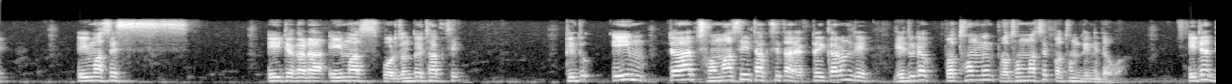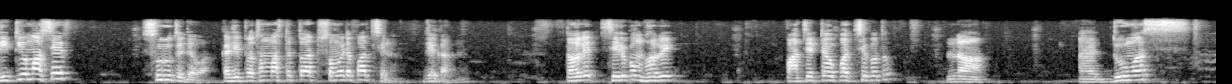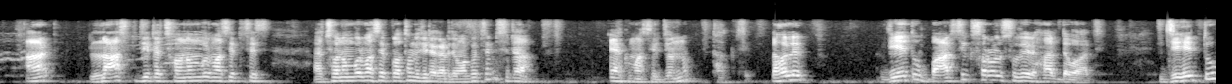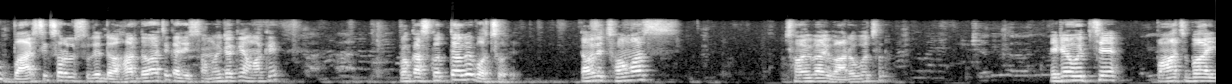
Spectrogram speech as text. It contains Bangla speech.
এই মাসে এই টাকাটা এই মাস পর্যন্তই থাকছে। কিন্তু এইটা ছ মাসেই থাকছে তার একটাই কারণ যে, যেহেতু এটা প্রথমে প্রথম মাসের প্রথম দিনে দেওয়া। এটা দ্বিতীয় মাসের শুরুতে দেওয়া। কাজে প্রথম মাসটা তো আর সময়টা পাচ্ছে না যে কারণে। তাহলে সেরকমভাবে পাঁচেরটাও পাচ্ছে কত? না দু মাস আর লাস্ট যেটা ছ নম্বর মাসের শেষ ছ নম্বর মাসের প্রথমে যে টাকাটা জমা করছেন, সেটা এক মাসের জন্য থাকছে। তাহলে যেহেতু বার্ষিক সরল সুদের হার দেওয়া আছে, যেহেতু বার্ষিক সরল সুদের হার দেওয়া আছে কাজে সময়টাকে আমাকে প্রকাশ করতে হবে বছরে। তাহলে ছ মাস ছয় বাই বারো বছর, এটা হচ্ছে পাঁচ বাই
